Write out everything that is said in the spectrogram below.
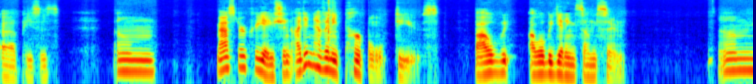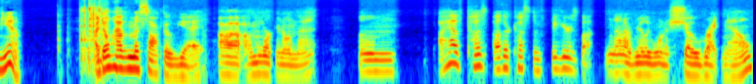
uh, pieces. Um, Master Creation. I didn't have any purple to use. But I will be, I will be getting some soon. Um, yeah. I don't have Misako yet. Uh, I'm working on that. Um, I have cus other custom figures, but none I really want to show right now.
